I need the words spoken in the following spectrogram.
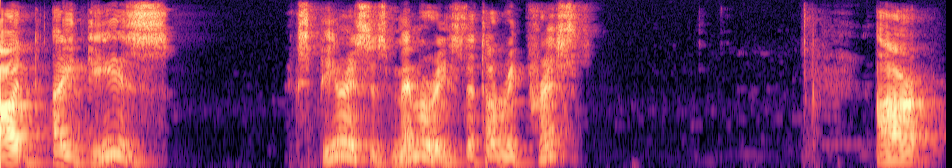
our ideas, experiences, memories that are repressed are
